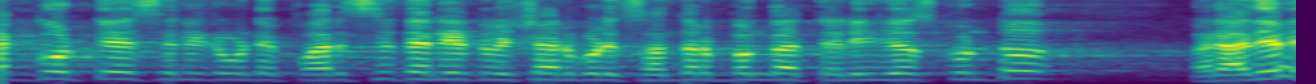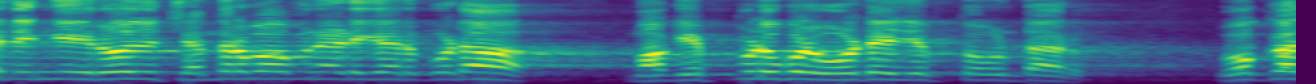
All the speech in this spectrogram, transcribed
ఎగ్గొట్టేసినటువంటి పరిస్థితి అనే విషయాన్ని కూడా సందర్భంగా తెలియజేసుకుంటూ మరి అదేవిధంగా ఈరోజు చంద్రబాబు నాయుడు గారు కూడా మాకు ఎప్పుడు కూడా ఓటే చెప్తూ ఉంటారు. ఒక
